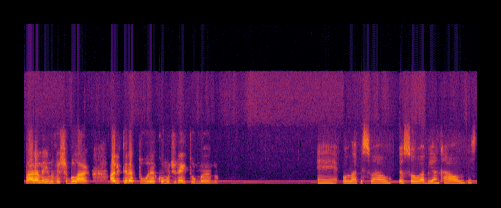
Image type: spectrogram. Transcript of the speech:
Para Além do Vestibular, a literatura como direito humano. É, olá, pessoal. Eu sou a Bianca Alves.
